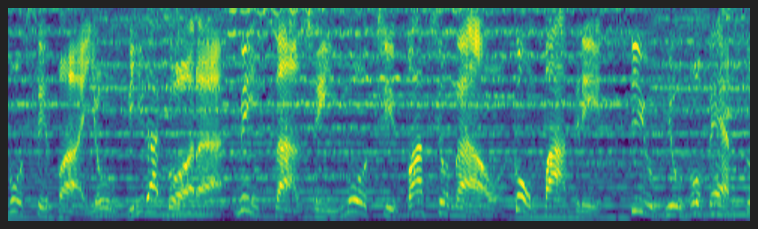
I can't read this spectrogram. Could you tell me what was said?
Você vai ouvir agora Mensagem Motivacional com Padre Silvio Roberto.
